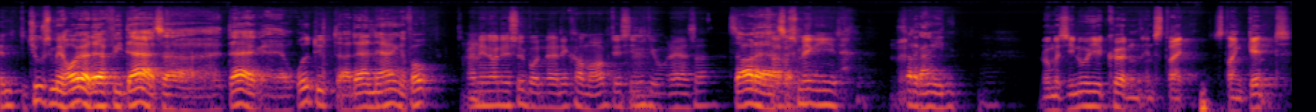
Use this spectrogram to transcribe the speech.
15-20 cm højere der, fordi der er, altså, der er røddybder, og der er næring at få. Ja, det er når det søbunden der, det kommer op, det simsliv der, så, Så er der, så er der altså, smæk i det. så er der gang i den. Nu kan man sige, nu har I kørt en, en streng, stringent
